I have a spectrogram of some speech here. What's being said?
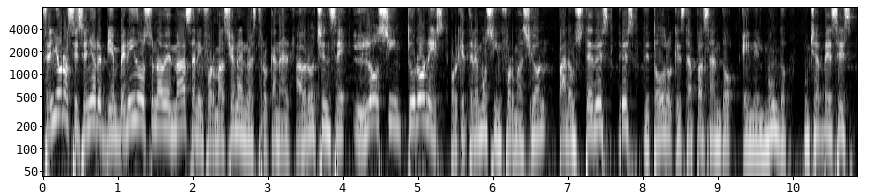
Señoras y señores, bienvenidos una vez más a la información en nuestro canal. Abróchense los cinturones porque tenemos información para ustedes de todo lo que está pasando en el mundo. Muchas veces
